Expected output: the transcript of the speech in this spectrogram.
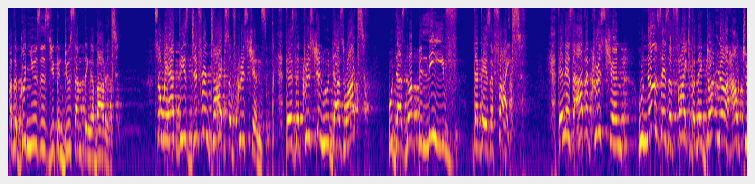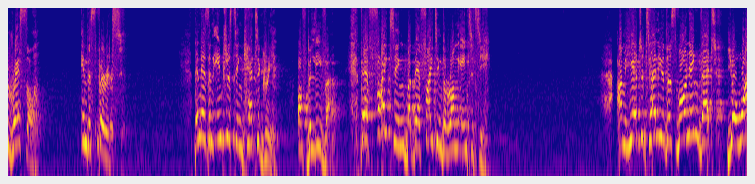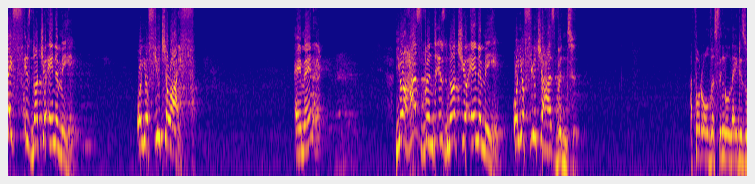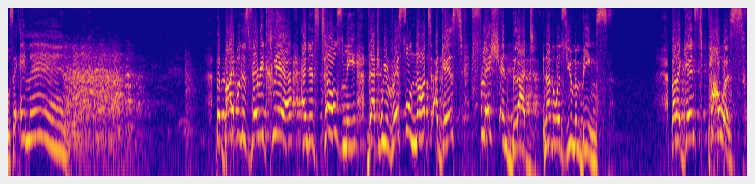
But the good news is you can do something about it. So we have these different types of Christians. There's the Christian who does what? Who does not believe that there's a fight. Then there's the other Christian who knows there's a fight, but they don't know how to wrestle in the spirit. Then there's an interesting category of believer. They're fighting, but they're fighting the wrong entity. I'm here to tell you this morning that your wife is not your enemy or your future wife. Amen? Your husband is not your enemy or your future husband. I thought all the single ladies will say, Amen. The Bible is very clear and it tells me that we wrestle not against flesh and blood, in other words, human beings, but against powers,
